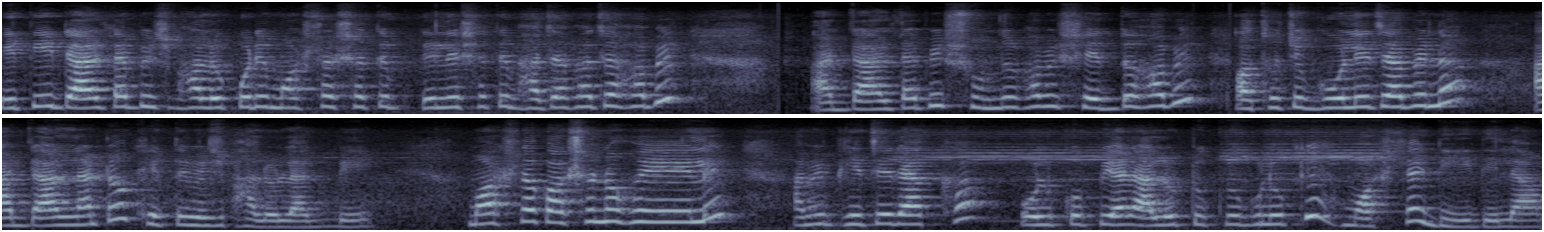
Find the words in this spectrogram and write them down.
এতেই ডালটা বেশ ভালো করে মশলার সাথে, তেলের সাথে ভাজা ভাজা হবে আর ডালটা বেশ সুন্দরভাবে সেদ্ধ হবে, অথচ গলে যাবে না আর ডালনাটাও খেতে বেশ ভালো লাগবে। মশলা কষানো হয়ে এলে আমি ভেজে রাখা ওলকপি আর আলুর টুকরোগুলোকে মশলায় দিয়ে দিলাম।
